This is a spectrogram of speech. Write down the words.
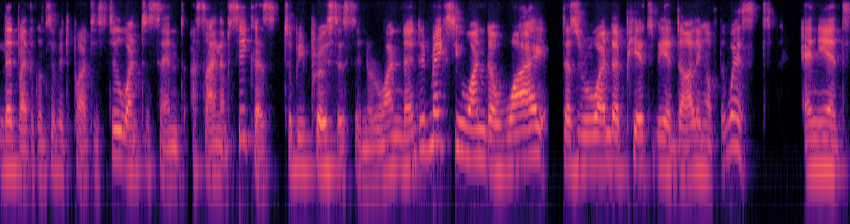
led by the Conservative Party, still want to send asylum seekers to be processed in Rwanda. And it makes you wonder why does Rwanda appear to be a darling of the West? And yet,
